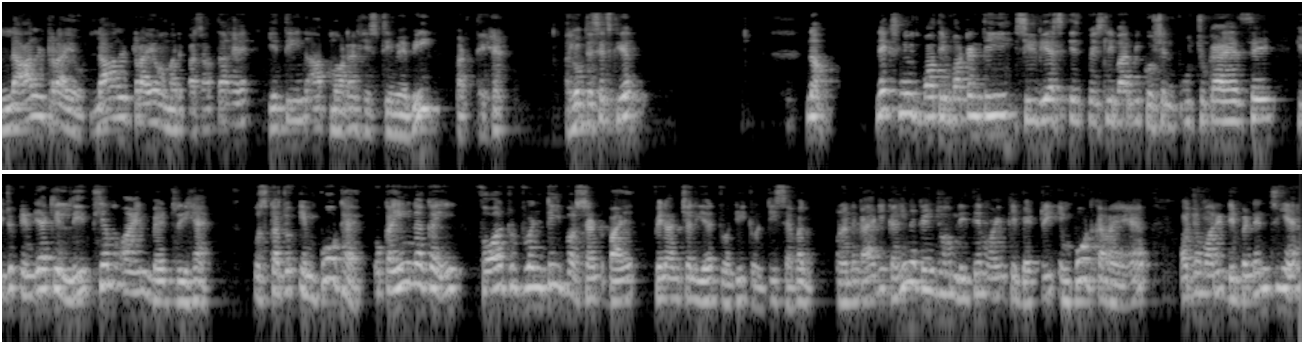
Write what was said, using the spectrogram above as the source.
लाल ट्रायो लाल ट्रायो हमारे पास आता है। ये तीन आप मॉडर्न हिस्ट्री में भी पढ़ते हैं। I hope this is clear now next news बहुत इंपॉर्टेंट थी। सीडीएस इस पिछली बार भी क्वेश्चन पूछ चुका है इससे कि जो इंडिया की लिथियम आयन बैटरी है, उसका जो इंपोर्ट है, वो कहीं ना कहीं fall to 20 percent by financial year 2027 उन्होंने कहा कि कहीं ना कहीं जो हम लिथियम आयन की बैटरी इंपोर्ट कर रहे हैं और जो हमारी डिपेंडेंसी है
